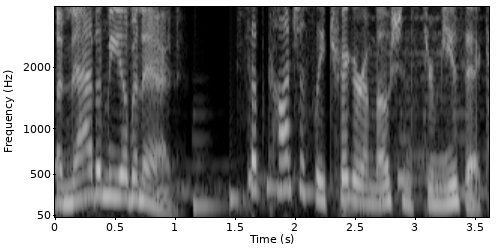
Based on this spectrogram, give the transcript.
Anatomy of an ad. Subconsciously trigger emotions through music.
